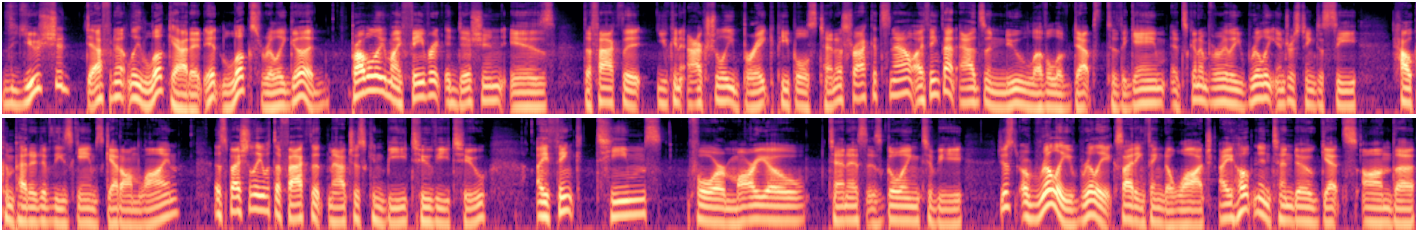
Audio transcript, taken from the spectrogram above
you should definitely look at it. It looks really good. Probably my favorite addition is the fact that you can actually break people's tennis rackets now, I think that adds a new level of depth to the game. It's going to be really, really interesting to see how competitive these games get online, especially with the fact that matches can be 2v2. I think teams for Mario Tennis is going to be just a really, really exciting thing to watch. I hope Nintendo gets on the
